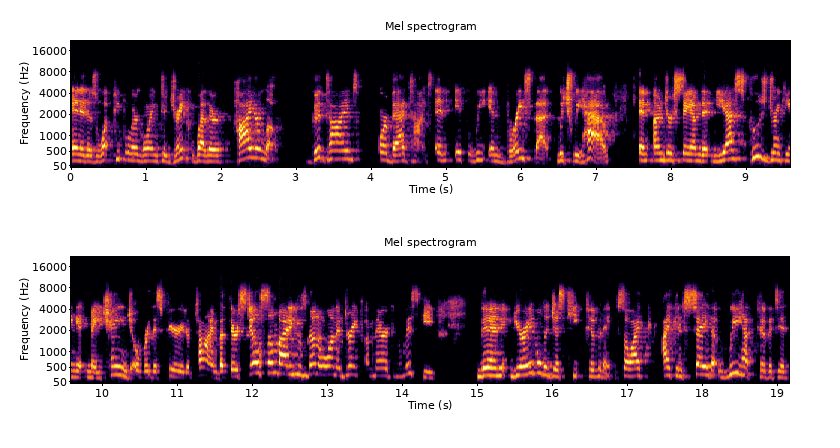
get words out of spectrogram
and it is what people are going to drink, whether high or low, good times or bad times. And if we embrace that, which we have, and understand that yes, who's drinking it may change over this period of time, but there's still somebody who's going to want to drink American whiskey, then you're able to just keep pivoting. So I, I can say that we have pivoted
